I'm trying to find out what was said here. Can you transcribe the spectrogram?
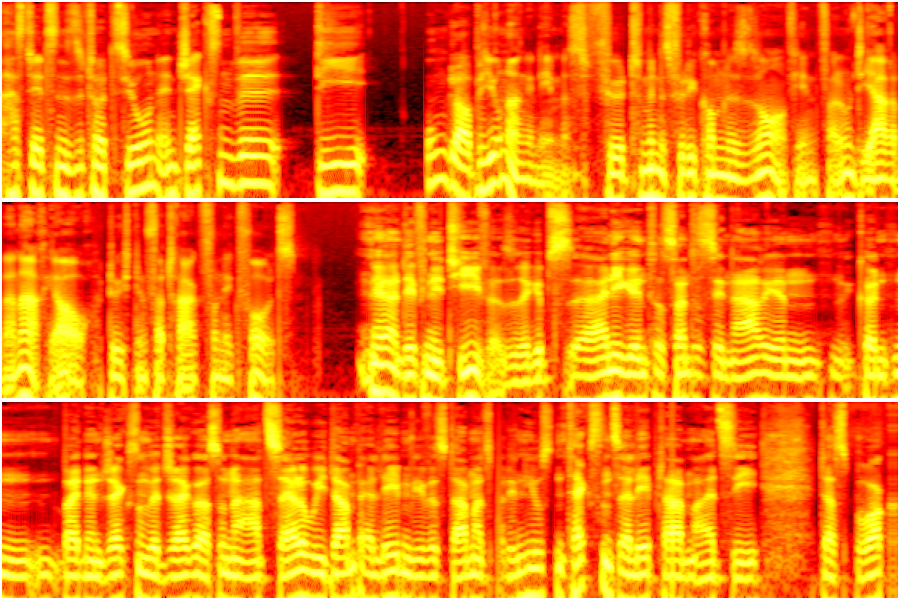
hast du jetzt eine Situation in Jacksonville, die unglaublich unangenehm ist, für zumindest für die kommende Saison auf jeden Fall und die Jahre danach ja auch durch den Vertrag von Nick Foles. Ja, definitiv. Also da gibt's äh, einige interessante Szenarien. Wir könnten bei den Jacksonville Jaguars so eine Art Salary Dump erleben, wie wir es damals bei den Houston Texans erlebt haben, als sie das Brock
